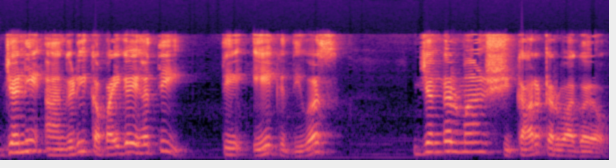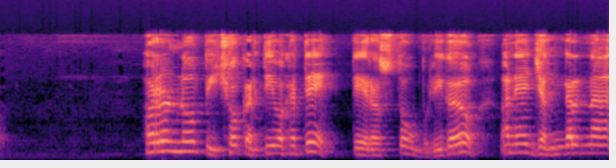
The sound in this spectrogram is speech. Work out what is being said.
જેની આંગળી કપાઈ ગઈ હતી, તે એક દિવસ જંગલમાં શિકાર કરવા ગયો. હરણનો પીછો કરતી વખતે તે રસ્તો ભૂલી ગયો અને જંગલના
